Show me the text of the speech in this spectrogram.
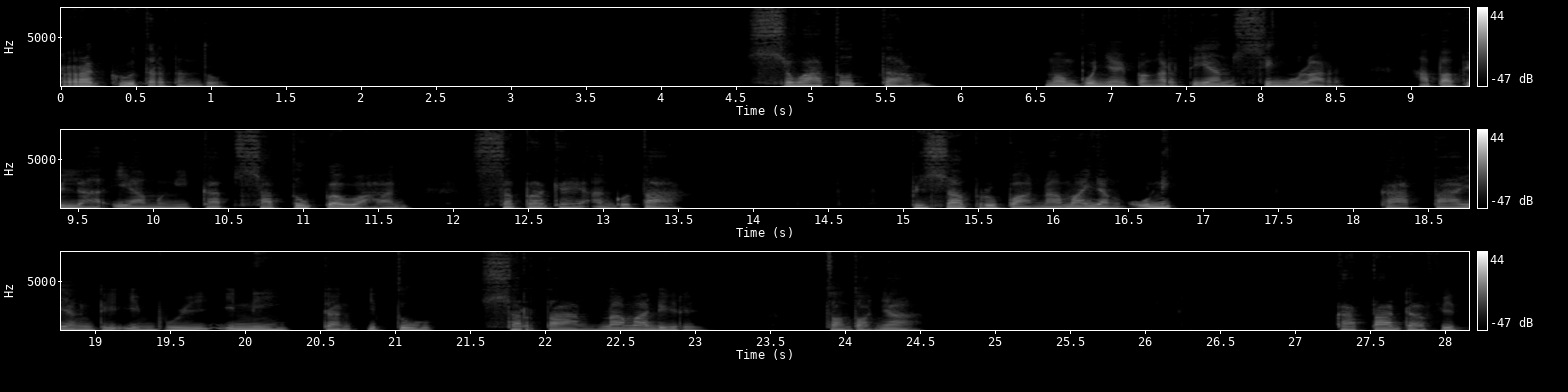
regu tertentu. Suatu term mempunyai pengertian singular apabila ia mengikat satu bawahan sebagai anggota bisa berupa nama yang unik, kata yang diimbui ini dan itu, serta nama diri. Contohnya, kata David.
